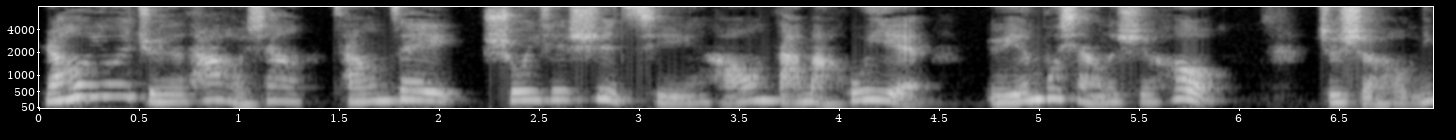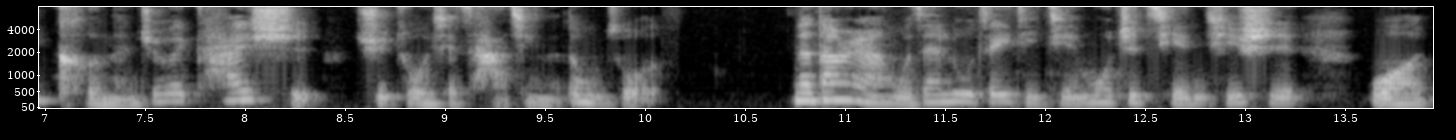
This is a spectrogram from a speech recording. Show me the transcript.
然后因为觉得他好像常常在说一些事情，好像打马虎眼、语言不详的时候，这时候你可能就会开始去做一些查勤的动作了。那当然，我在录这一集节目之前，其实我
